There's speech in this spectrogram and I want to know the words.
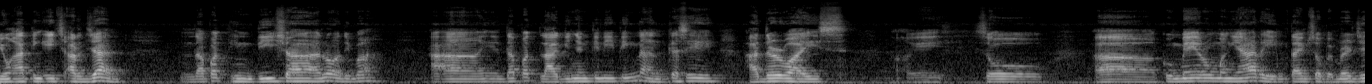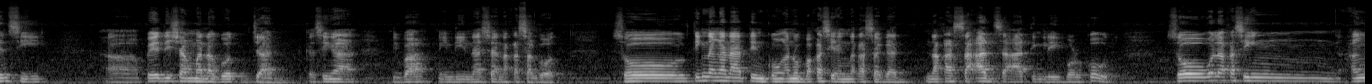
yung ating HR dyan, dapat hindi siya, ano, di ba? Ah, dapat lagi niyang tinitingnan kasi otherwise, okay, so, ah, kung mayroong mangyari in times of emergency, ah, pwede siyang managot dyan. Kasi nga, di ba, hindi na siya nakasagot. So, tingnan nga natin kung ano ba kasi ang nakasagad, nakasaad sa ating labor code. So, wala kasing, ang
